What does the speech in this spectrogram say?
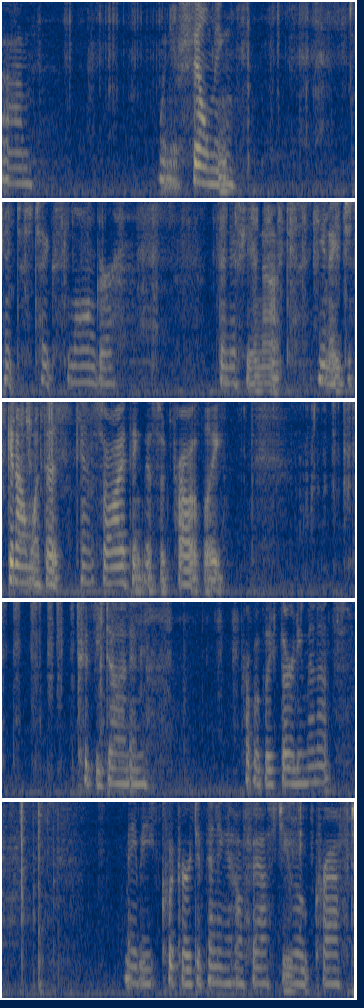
um, when you're filming, it just takes longer than if you're not, you know, you just get on with it. And so I think this would probably, could be done in probably 30 minutes. Maybe quicker depending on how fast you craft.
